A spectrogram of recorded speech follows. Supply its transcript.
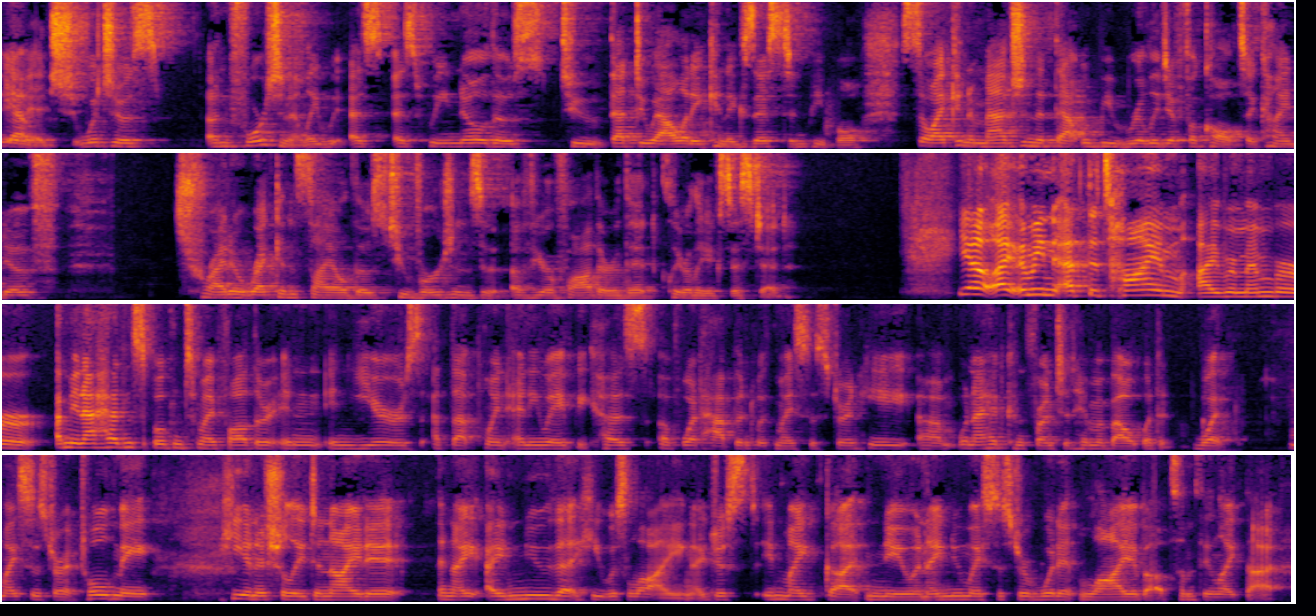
yeah. image, which is unfortunately as as we know those two that duality can exist in people. So I can imagine that that would be really difficult to kind of try to reconcile those two versions of, of your father that clearly existed. Yeah, I, I, mean, at the time, I remember. I mean, I hadn't spoken to my father in in years at that point, anyway, because of what happened with my sister. And he, um, when I had confronted him about what what my sister had told me, he initially denied it, and I I knew that he was lying. I just in my gut knew, and I knew my sister wouldn't lie about something like that.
